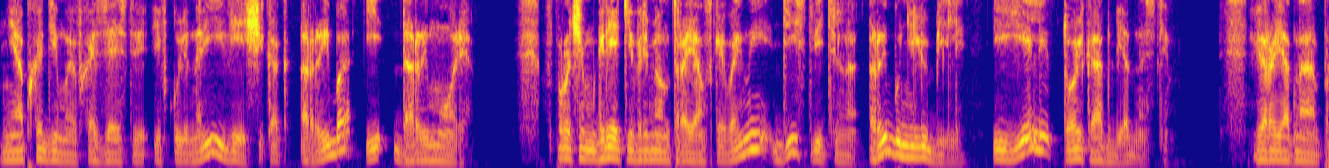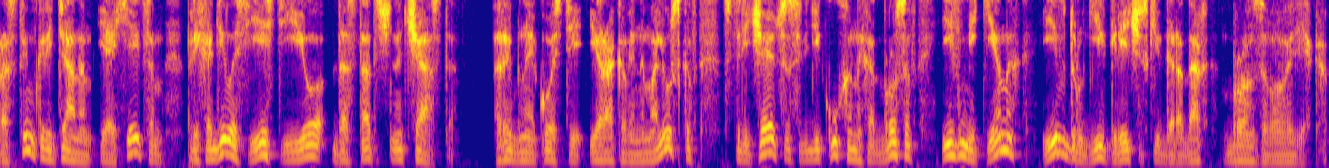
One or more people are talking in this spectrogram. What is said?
необходимые в хозяйстве и в кулинарии вещи, как рыба и дары моря. Впрочем, греки времен Троянской войны действительно рыбу не любили и ели только от бедности. Вероятно, простым критянам и ахейцам приходилось есть ее достаточно часто. Рыбные кости и раковины моллюсков встречаются среди кухонных отбросов и в Микенах, и в других греческих городах бронзового века.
